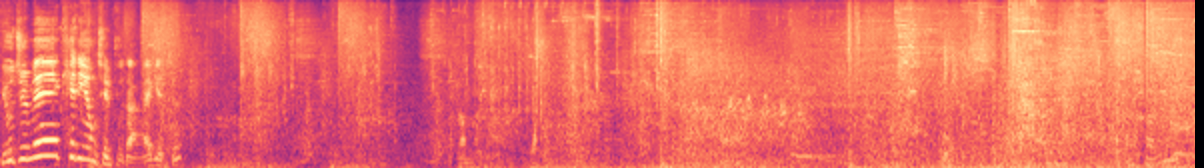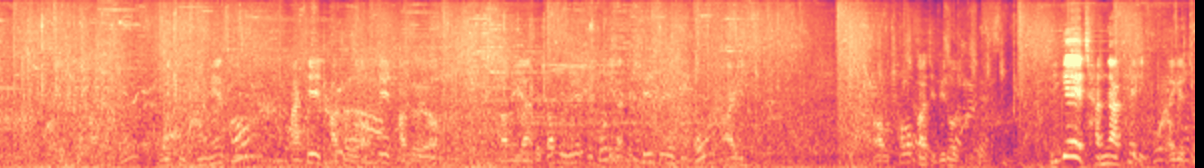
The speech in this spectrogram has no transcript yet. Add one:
요즘에 캐리형 챔프다. 알겠죠? 잠깐만. 팀 강해서 아, 힐다 줘요. 힐다 줘요. 그 다음에 얘한테 W 해주고, 얘한테 실드 해주고, 아이. 아우, 처버까지 밀어주고. 이게 잔나 캐리. 알겠죠?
